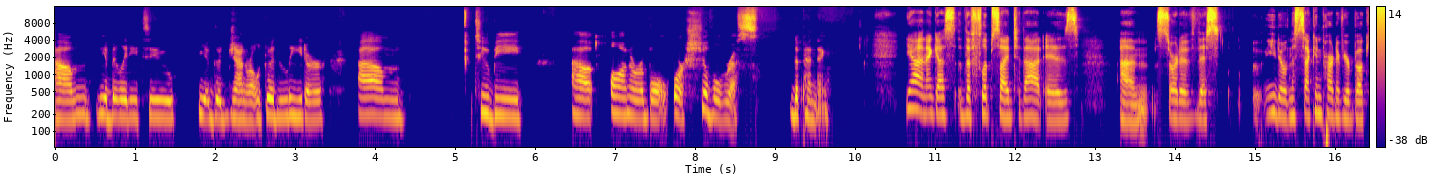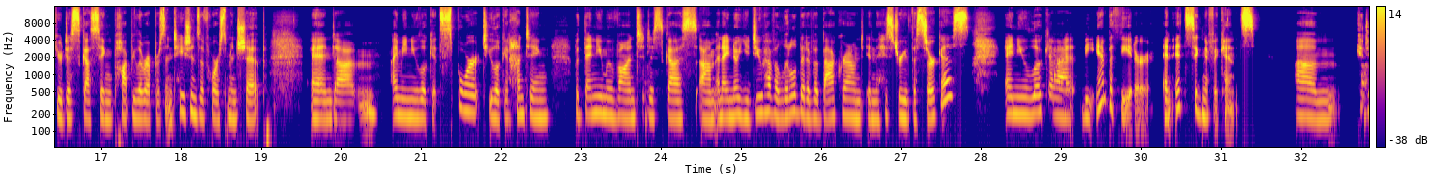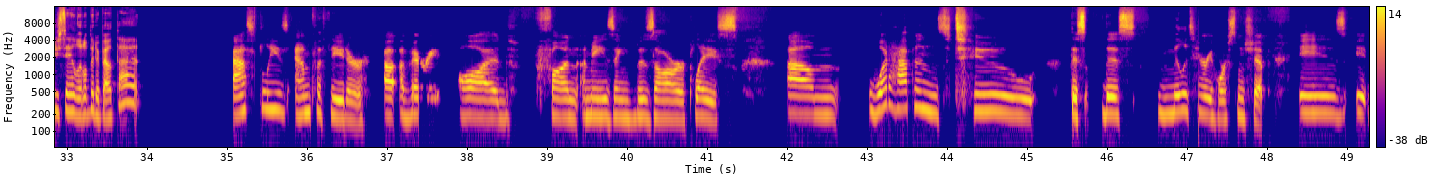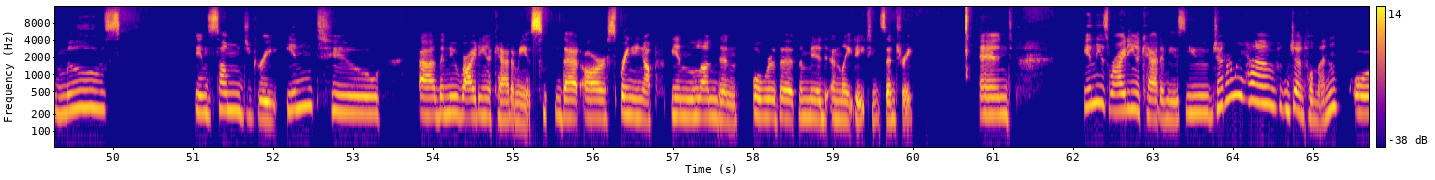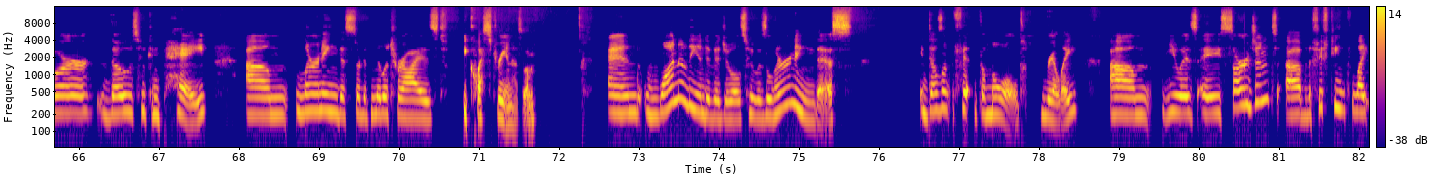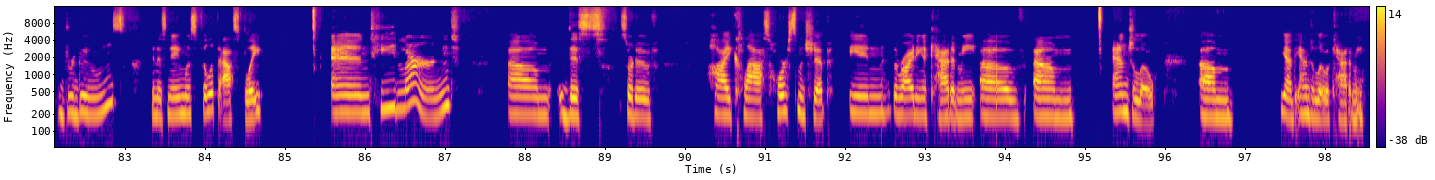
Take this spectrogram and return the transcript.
Um, the ability to be a good general, good leader, um, to be uh, honorable or chivalrous, depending. Yeah, and I guess the flip side to that is um, sort of this you know in the second part of your book you're discussing popular representations of horsemanship and um, i mean you look at sport you look at hunting but then you move on to discuss um, and i know you do have a little bit of a background in the history of the circus and you look at the amphitheater and its significance um, could you say a little bit about that astley's amphitheater a, a very odd fun amazing bizarre place um, what happens to this this military horsemanship is it moves in some degree into uh, the new riding academies that are springing up in London over the, the mid and late 18th century. And in these riding academies, you generally have gentlemen or those who can pay um, learning this sort of militarized equestrianism. And one of the individuals who was learning this, it doesn't fit the mold, really. Um, he was a sergeant of the 15th Light Dragoons, and his name was Philip Astley. And he learned um, this sort of high class horsemanship in the riding academy of um, Angelo. Um, yeah, the Angelo Academy.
